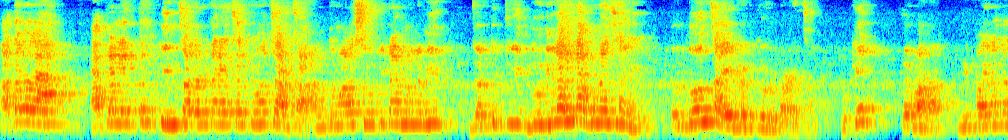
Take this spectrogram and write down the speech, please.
आता बघा आपल्याला एकतर तीनचा गट करायचा किंवा चारचा. आणि तुम्हाला शेवटी काय म्हणलं मी जर ती क्लिक दोन्हीलाही लागू नाही झाली तर दोनचा एक गट करून टाकायचा. ओके तर बघा मी पहिल्यांदा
